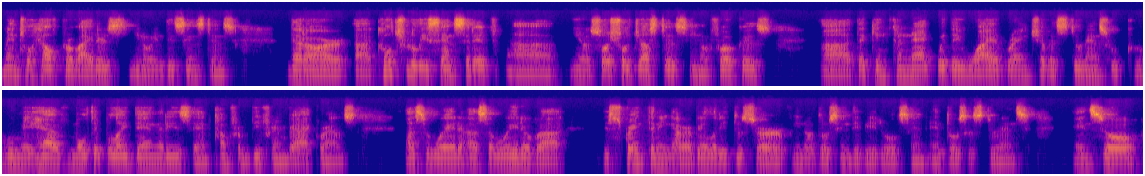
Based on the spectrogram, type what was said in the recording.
mental health providers, you know, in this instance, that are uh, culturally sensitive, uh, you know, social justice, you know, focus, uh, that can connect with a wide range of students who, who may have multiple identities and come from different backgrounds as a way to, as a way of uh, strengthening our ability to serve, you know, those individuals and, and those students. And so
